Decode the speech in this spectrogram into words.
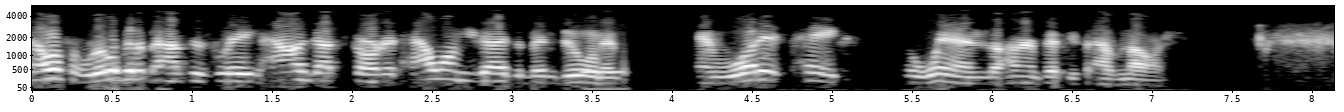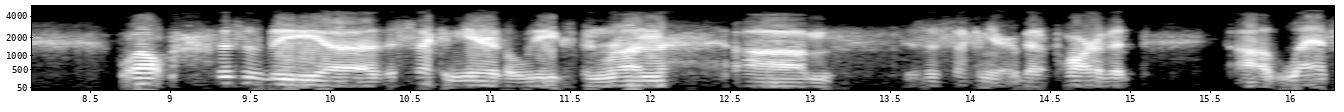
Tell us a little bit about this league, how it got started, how long you guys have been doing it, and what it takes to win the $150,000. Well, this is the uh, the second year the league's been run. Um, this is the second year I've been a part of it. Uh, last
